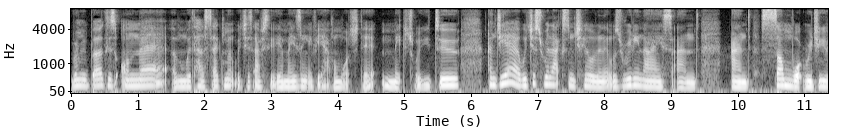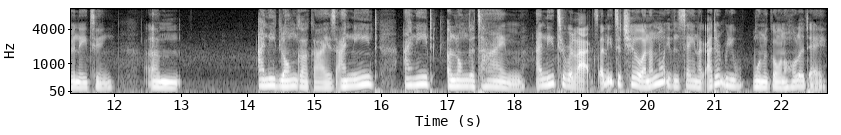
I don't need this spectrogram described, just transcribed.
Remy Bergs is on there um, with her segment, which is absolutely amazing. If you haven't watched it, make sure you do. And yeah, we just relaxed and chilled, and it was really nice and and somewhat rejuvenating. Um, I need longer, guys. I need I need a longer time. I need to relax. I need to chill. And I'm not even saying like I don't really want to go on a holiday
